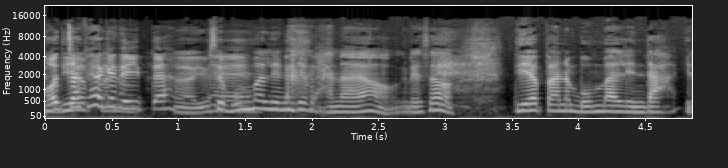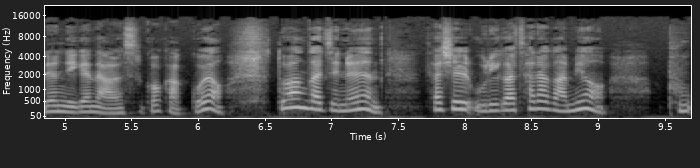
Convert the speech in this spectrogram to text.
어차피 네 하게 돼 있다. 어, 요새 네. 못 말리는 게 많아요. 그래서 네 아빠는 못 말린다 이런 얘기가 나왔을 것 같고요. 또 한 가지는 사실 우리가 살아가며 부,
